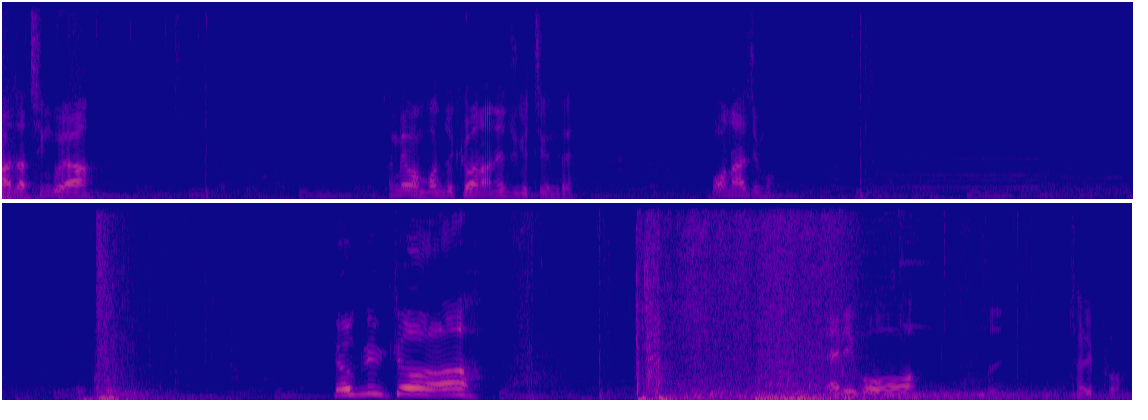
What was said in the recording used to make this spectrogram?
교환하자 친구야. 상대방 먼저 교환 안 해주겠지 근데. 뻔하지 뭐. 형님 저 때리고 수, 전리품.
